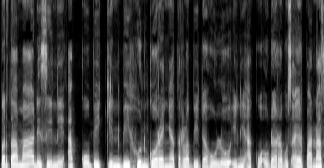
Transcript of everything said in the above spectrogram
Pertama di sini aku bikin bihun gorengnya terlebih dahulu. Ini aku udah rebus air panas,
